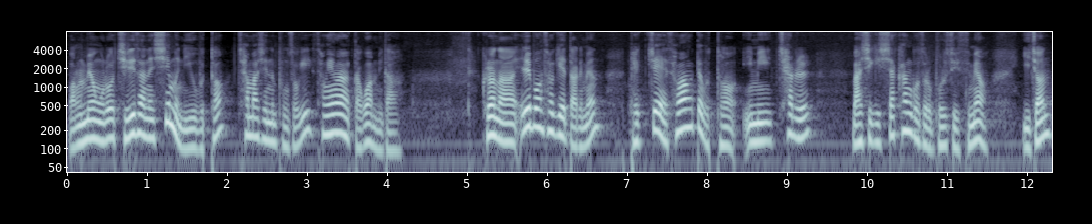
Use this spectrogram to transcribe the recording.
왕명으로 지리산에 심은 이후부터 차 마시는 풍속이 성행하였다고 합니다. 그러나 일본 서기에 따르면 백제의 서왕 때부터 이미 차를 마시기 시작한 것으로 볼 수 있으며 이전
